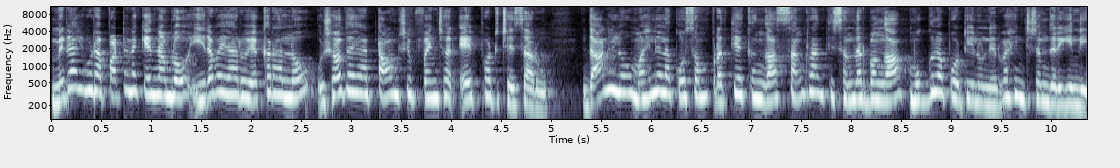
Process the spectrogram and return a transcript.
మిర్యాలగూడ పట్టణ కేంద్రంలో ఇరవై ఆరు ఎకరాల్లో ఉషోదయ టౌన్షిప్ వెంచర్ ఏర్పాటు చేశారు. దానిలో మహిళల కోసం ప్రత్యేకంగా సంక్రాంతి సందర్భంగా ముగ్గుల పోటీలు నిర్వహించడం జరిగింది.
